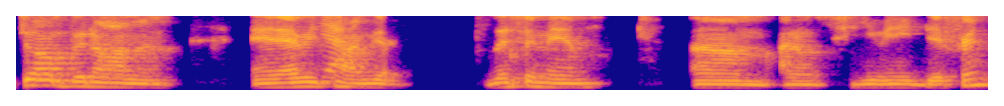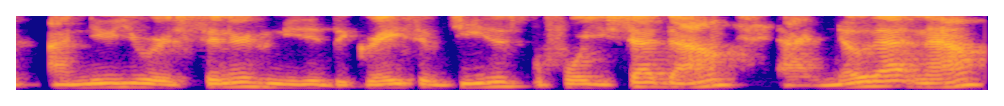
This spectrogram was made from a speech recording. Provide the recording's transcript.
dump it on him. And every yeah. time, like, listen, man, um, I don't see you any different. I knew you were a sinner who needed the grace of Jesus before you sat down. And I know that now.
